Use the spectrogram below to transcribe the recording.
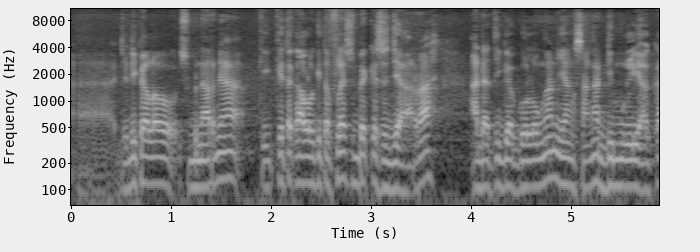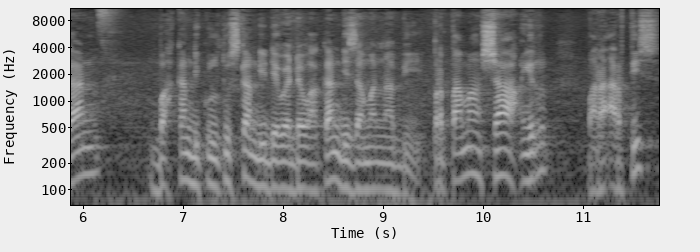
Nah, jadi kalau sebenarnya kita kalau kita flashback ke sejarah ada tiga golongan yang sangat dimuliakan bahkan dikultuskan didewa-dewakan di zaman Nabi. Pertama syair, para artis,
